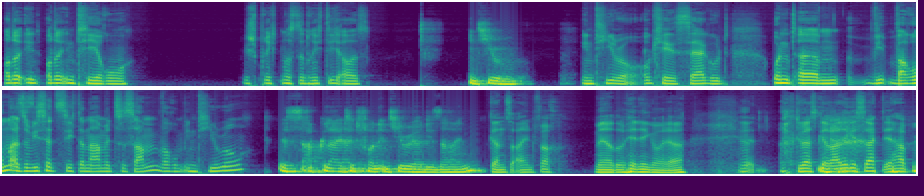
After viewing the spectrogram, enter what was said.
oder, in, oder Intero. Wie spricht man es denn richtig aus? Intiro. Intiro, okay, sehr gut. Und ähm, wie, warum, also wie setzt sich der Name zusammen? Warum Intiro? Es ist abgeleitet von Interior Design. Ganz einfach, mehr oder weniger, ja. ja. Du hast gerade gesagt, ihr habt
